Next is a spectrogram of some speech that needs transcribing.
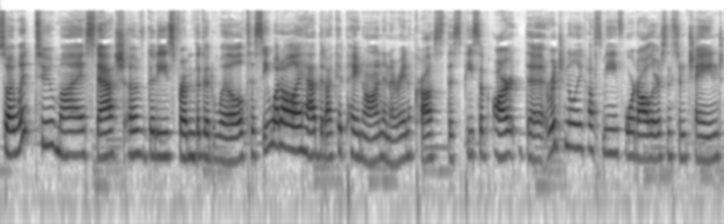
So I went to my stash of goodies from the Goodwill to see what all I had that I could paint on and I ran across this piece of art that originally cost me $4 and some change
